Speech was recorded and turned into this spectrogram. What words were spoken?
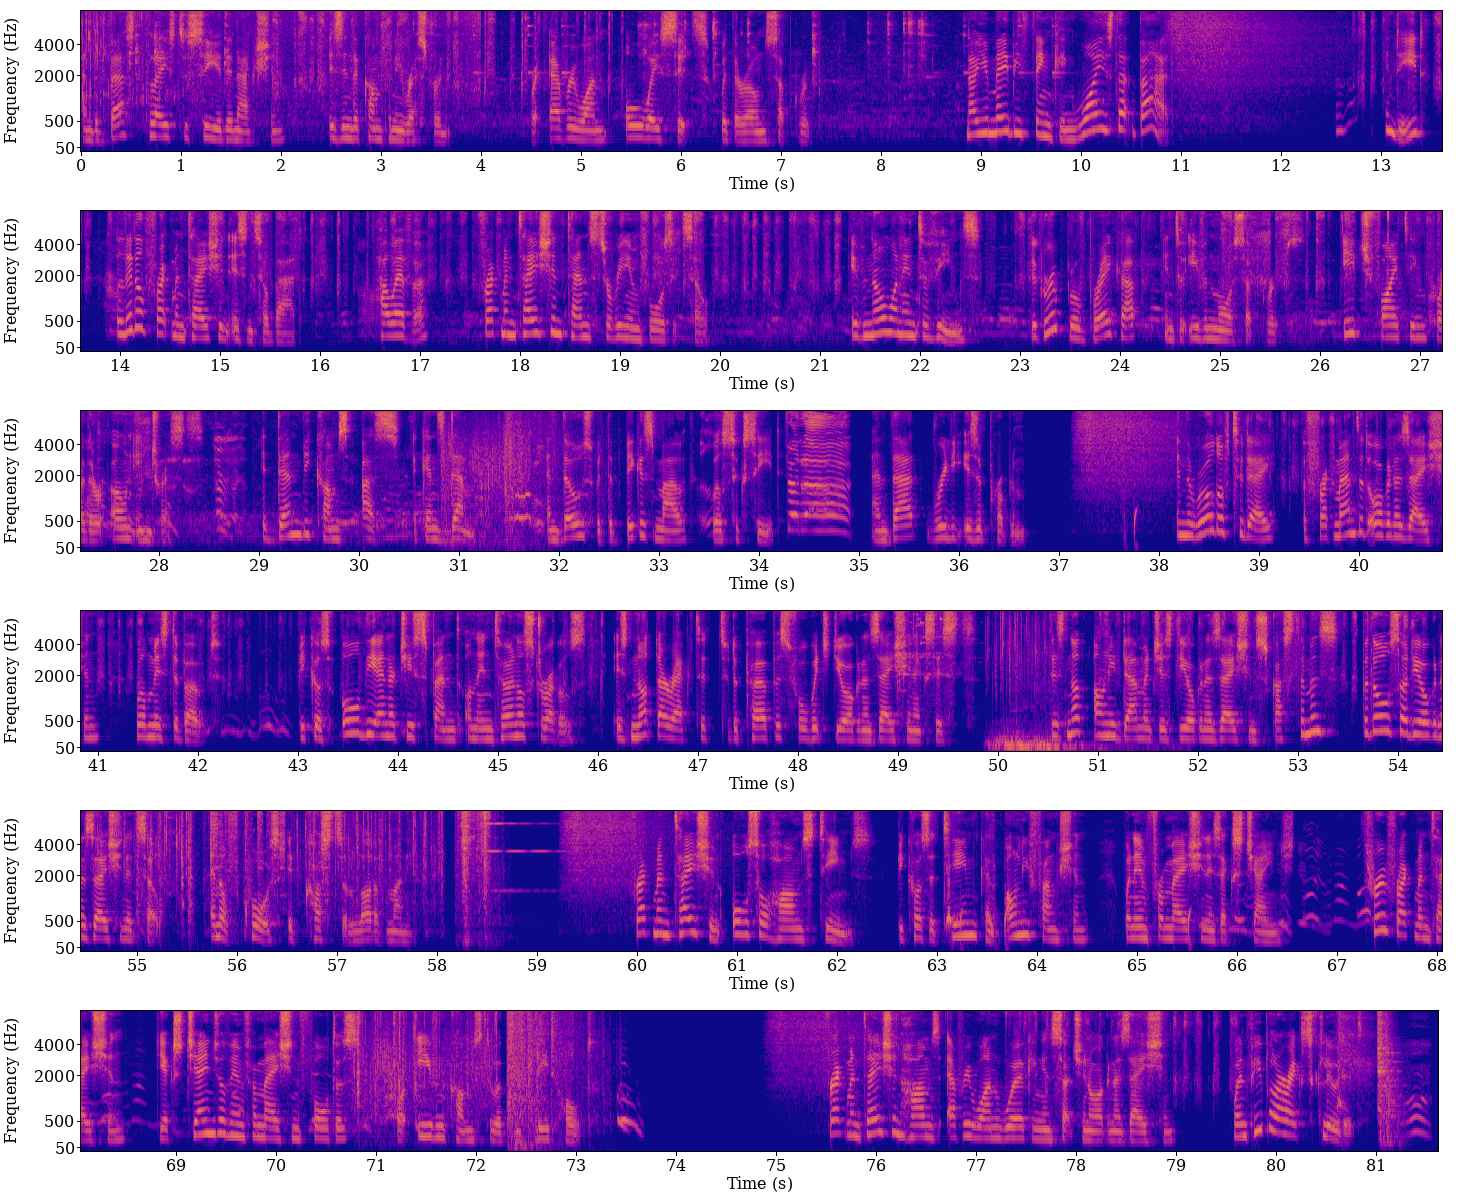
And the best place to see it in action is in the company restaurant, where everyone always sits with their own subgroup. Now you may be thinking, why is that bad? Indeed, a little fragmentation isn't so bad. However, fragmentation tends to reinforce itself. If no one intervenes, the group will break up into even more subgroups, each fighting for their own interests. It then becomes us against them, and those with the biggest mouth will succeed. And that really is a problem. In the world of today, a fragmented organization will miss the boat. Because all the energy spent on internal struggles is not directed to the purpose for which the organization exists. This not only damages the organization's customers, but also the organization itself. And of course, it costs a lot of money. Fragmentation also harms teams, because a team can only function when information is exchanged. Through fragmentation, the exchange of information falters or even comes to a complete halt. Fragmentation harms everyone working in such an organization. When people are excluded,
